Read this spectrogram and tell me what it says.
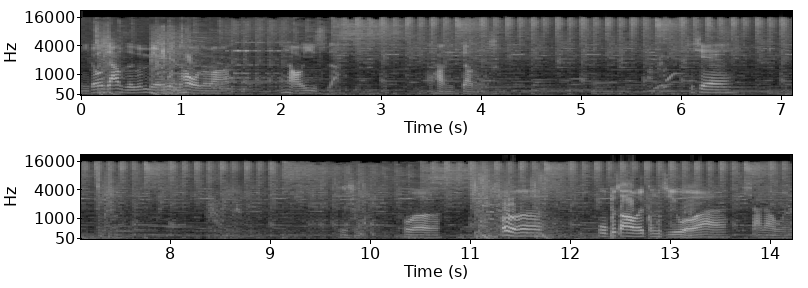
你都这样子跟别人问候的吗？你好意思啊？还好你掉东西，谢谢。这是什么？我……哦，我不知道会攻击我啊！吓到我了。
